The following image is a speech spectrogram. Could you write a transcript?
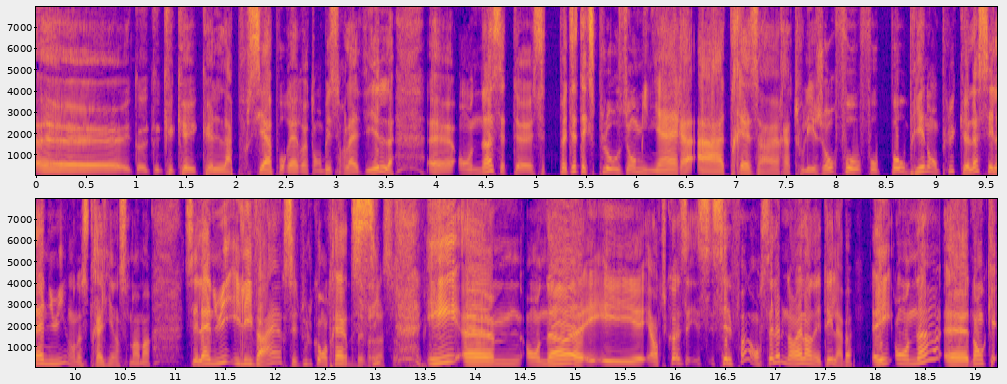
euh, que, que- que- que la poussière pourrait retomber sur la ville. Euh, on a cette, cette petite explosion minière à, à 13 heures à tous les jours. Faut, faut pas oublier non plus que là, c'est la nuit en Australie en ce moment. C'est la nuit et l'hiver, c'est tout le contraire d'ici. vrai. Et on a, et, et- en tout cas, c'est- c'est le fun. On célèbre Noël en été là-bas. Et on a donc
